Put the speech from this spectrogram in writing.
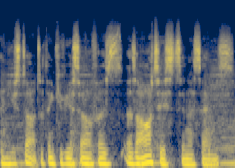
and you start to think of yourself as, as artists in a sense.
